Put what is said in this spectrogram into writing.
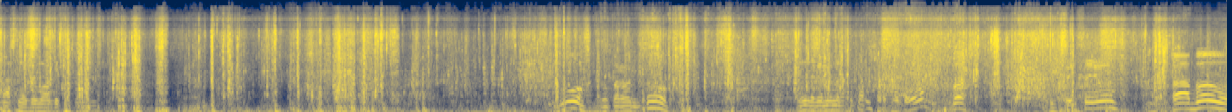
Mas niya bumabit ako. Oo, ano pa rin ito? Ano, lagay mo malaki ka. Sarap na ito. Bo, Big size sa'yo. ah, bo.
